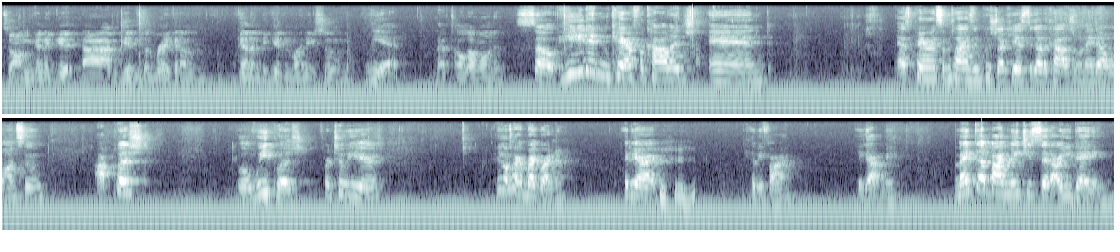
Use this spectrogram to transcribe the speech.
So I'm gonna get. Uh, I'm getting the break, and I'm gonna be getting money soon. Yeah. That's all I wanted. So he didn't care for college, and as parents, sometimes we push our kids to go to college when they don't want to. I pushed. Well, we pushed for two years. He gonna take a break right now. He'll be all right. He'll be fine. He got me. Makeup by Michi said, "Are you dating?"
